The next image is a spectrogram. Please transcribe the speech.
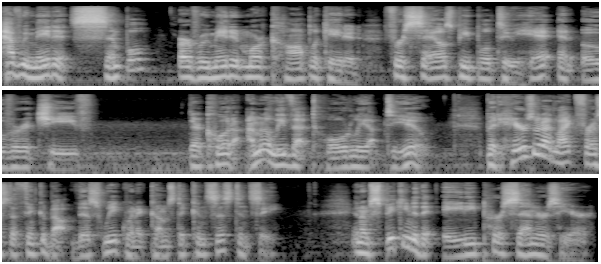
have we made it simple or have we made it more complicated for salespeople to hit and overachieve their quota? I'm going to leave that totally up to you. But here's what I'd like for us to think about this week when it comes to consistency. And I'm speaking to the 80 percenters here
